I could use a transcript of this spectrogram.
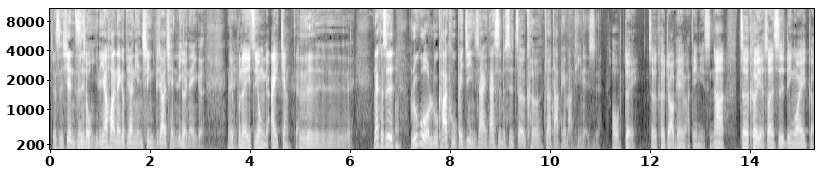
就是限制你一定要换那个比较年轻、比较潜力的那个，你就不能一直用你的爱将。这样对对对对对对对。那可是，如果卢卡库被禁赛，那是不是泽科就要搭配马蒂内斯？哦，对。泽科就要配马蒂内斯，那泽科也算是另外一个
